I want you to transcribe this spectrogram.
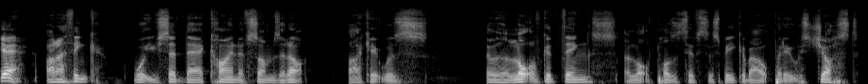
Yeah, and I think what you said there kind of sums it up. Like it was, there was a lot of good things, a lot of positives to speak about, but it was just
